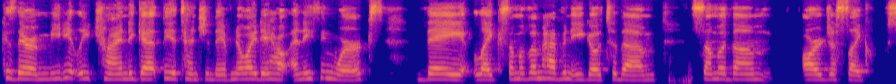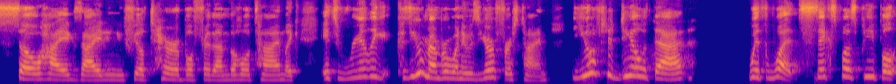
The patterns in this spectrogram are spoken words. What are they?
because they're immediately trying to get the attention. They have no idea how anything works. They, like, some of them have an ego to them, some of them are just like so high anxiety and you feel terrible for them the whole time. Like, it's really, because you remember when it was your first time, you have to deal with that with what six plus people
